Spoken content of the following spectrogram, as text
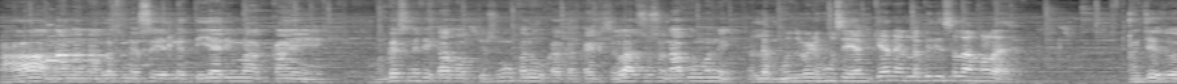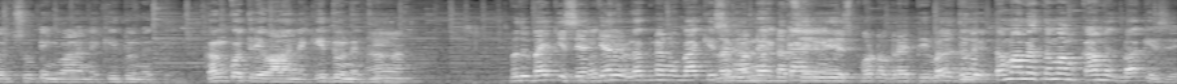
હા નાના નાના લગ્ન છે એટલે તૈયારીમાં કાંઈ મગજ નથી કામ આપતું શું કરવું કાકા કાંઈક સલાહ સૂચન આપવું મને. એટલે મૂંઝવણ શું છે એમ કે ને એટલે બીજી સલાહ મળે. હજે જો શૂટિંગ વાળાને કીધું નથી. કંકોત્રી વાળાને કીધું નથી. બધું બાકી છે એમ કે લગ્નનું બાકી છે મને કાંઈ ફોટોગ્રાફી બધું તમામે તમામ કામ જ બાકી છે.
